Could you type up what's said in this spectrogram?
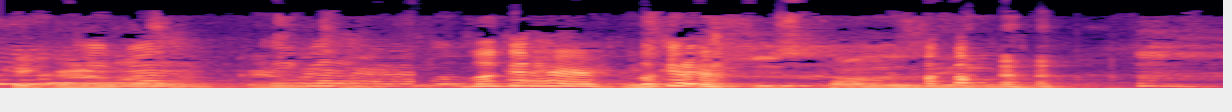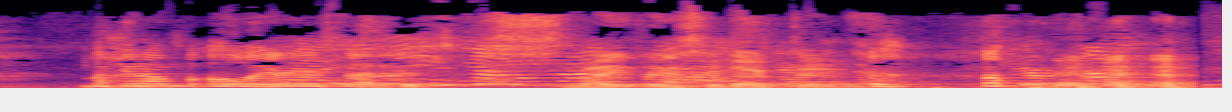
okay, Greta wants Greta. one. Greta wants one. Look at her. Look at her. She's posing. Look at how hilarious that is. Slightly seductive.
